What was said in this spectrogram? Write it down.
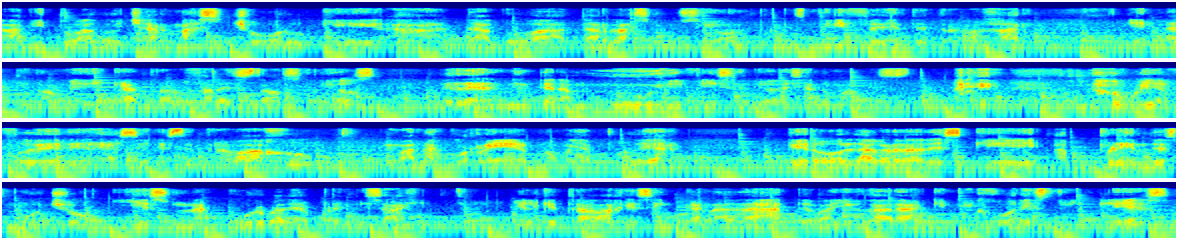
habituado a echar más choro que ha dado a dar la solución, porque es muy diferente trabajar en Latinoamérica a trabajar en Estados Unidos, realmente era muy difícil. Yo decía, no mames, no voy a poder hacer este trabajo, me van a correr, no voy a poder. Pero la verdad es que aprendes mucho y es una curva de aprendizaje. El que trabajes en Canadá te va a ayudar a que mejores tu inglés,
